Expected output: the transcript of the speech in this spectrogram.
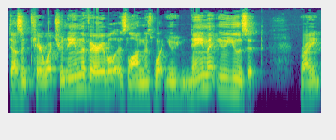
doesn't care what you name the variable as long as what you name it, you use it, right?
